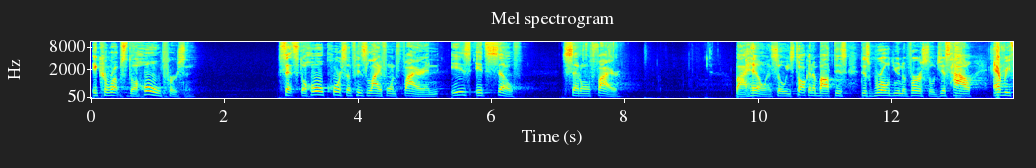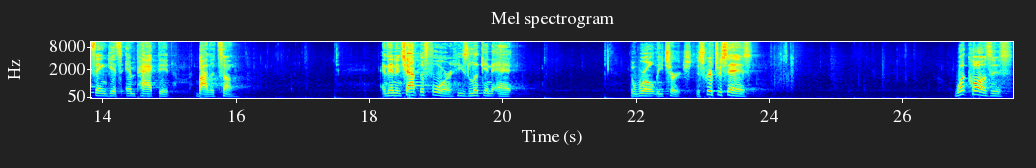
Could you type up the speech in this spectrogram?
It corrupts the whole person, sets the whole course of his life on fire, and is itself set on fire by hell. And so he's talking about this, this world universal, just how everything gets impacted by the tongue. And then in chapter 4, he's looking at the worldly church. The scripture says, what causes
